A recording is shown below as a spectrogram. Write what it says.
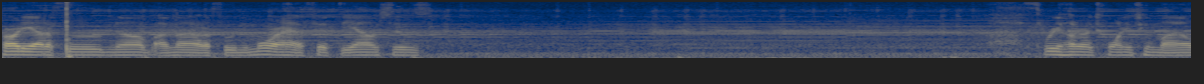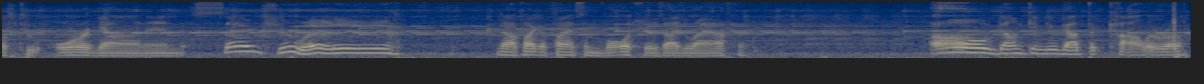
Party out of food. Nope, I'm not out of food anymore. I have 50 ounces. 322 miles to Oregon and Sanctuary. Now, if I can find some vultures, I'd laugh. Oh, Duncan, you got the cholera.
